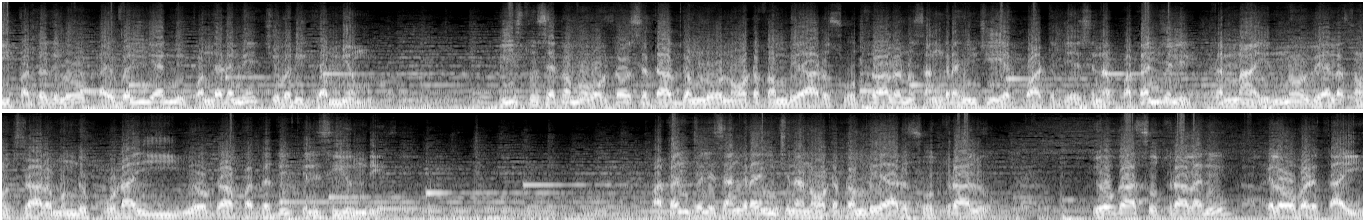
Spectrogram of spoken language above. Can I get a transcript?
ఈ పద్ధతిలో కైవల్యాన్ని పొందడమే చివరి గమ్యం. క్రీస్తు శకము ఒకటవ శతాబ్దంలో నూట తొంభై ఆరు సూత్రాలను సంగ్రహించి ఏర్పాటు చేసిన పతంజలి కన్నా ఎన్నో వేల సంవత్సరాల ముందు కూడా ఈ యోగా పద్ధతి తెలిసియుంది. పతంజలి సంగ్రహించిన నూట తొంభై ఆరు సూత్రాలు యోగా సూత్రాలని పిలువబడతాయి.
